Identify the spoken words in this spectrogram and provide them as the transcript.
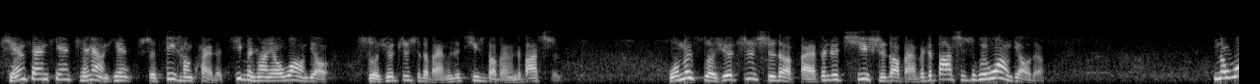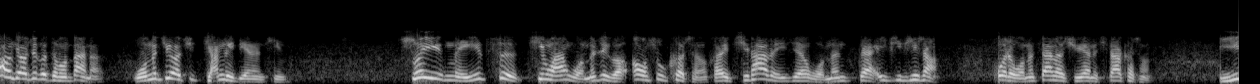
前三天、前两天是非常快的，基本上要忘掉所学知识的百分之七十到百分之八十。我们所学知识的百分之七十到百分之八十是会忘掉的。那忘掉这个怎么办呢？我们就要去讲给别人听。所以每一次听完我们这个奥数课程，还有其他的一些我们在 APP 上或者我们三乐学院的其他课程。一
